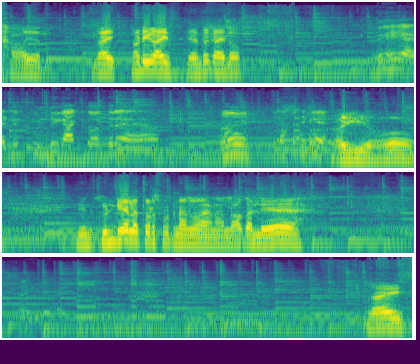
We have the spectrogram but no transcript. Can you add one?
ಕಾಯಲು. ಗಾಯ್ ನೋಡಿ ಗಾಯ್ಸ್ ಎಂಟ್ರ ಕಾಯಲು. ಕುಂಡಿಗೆ ಹಾಕ್ತಾ ಅಂದ್ರೆ? ಅಯ್ಯೋ ನಿನ್ ಕುಂಡಿ ಎಲ್ಲ ತೋರಿಸ್ಬಿಟ್ನಲ್ಲ ಅಣ್ಣ ಲಾಕಲ್ಲಿ? ಗೈಸ್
